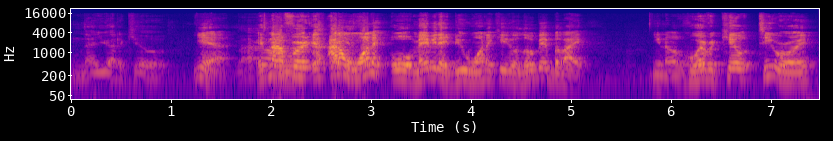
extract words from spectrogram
Now you gotta kill. Yeah, it's know. for. I It's, think I don't want it. Or maybe they do want to kill you a little bit, but like, you know, whoever killed T. Roy,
